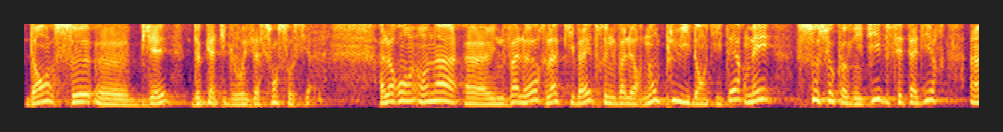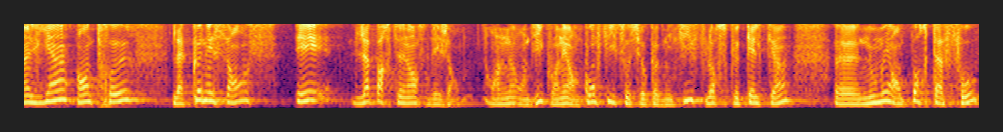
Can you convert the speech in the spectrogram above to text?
dans ce euh, biais de catégorisation sociale. Alors on, a une valeur là qui va être une valeur non plus identitaire mais socio-cognitive, c'est-à-dire un lien entre la connaissance et l'appartenance des gens. On, dit qu'on est en conflit socio-cognitif lorsque quelqu'un euh, nous met en porte-à-faux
